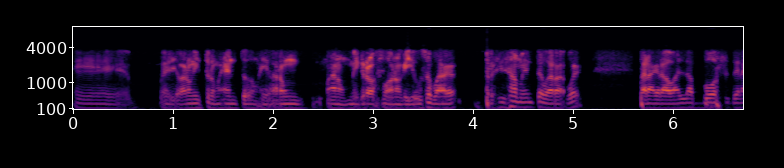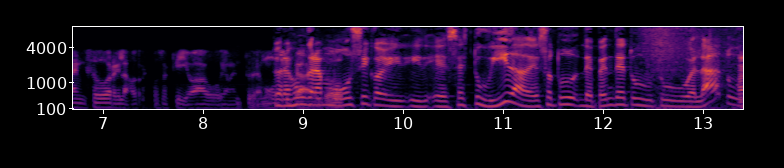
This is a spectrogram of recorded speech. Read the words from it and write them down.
eh, me llevaron instrumentos, me llevaron, mano, un micrófono que yo uso para precisamente para, pues, para grabar las voces de la emisora y las otras cosas que yo hago, obviamente, de Tú música. eres un gran todo. músico y, y esa es tu vida, de eso tú, depende tu, tu ¿verdad? Tus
